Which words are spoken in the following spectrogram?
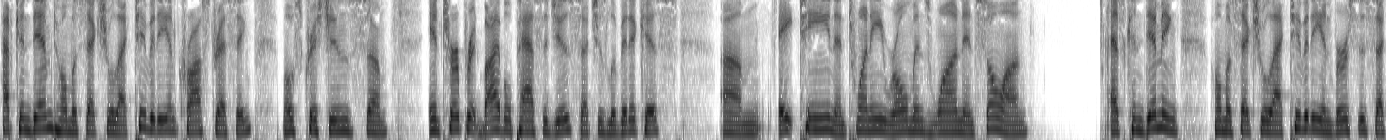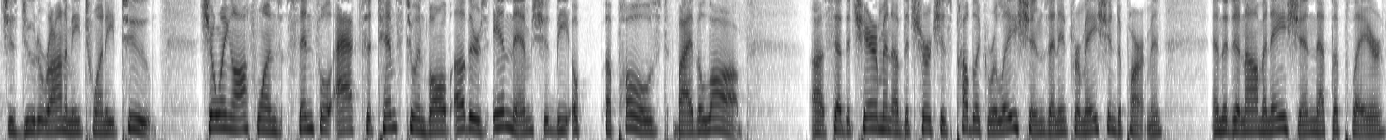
have condemned homosexual activity and cross dressing. Most Christians um, interpret Bible passages such as Leviticus um, 18 and 20, Romans 1, and so on as condemning homosexual activity in verses such as Deuteronomy 22. Showing off one's sinful acts, attempts to involve others in them should be op- opposed by the law, uh, said the chairman of the church's public relations and information department, and the denomination that the player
